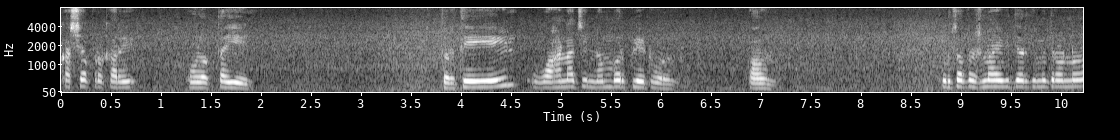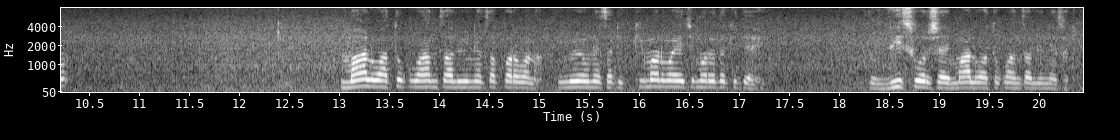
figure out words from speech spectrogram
कशा प्रकारे ओळखता येईल? तर ते येईल वाहनाची नंबर प्लेटवरून पाहून. पुढचा प्रश्न आहे विद्यार्थी मित्रांनो माल वाहतूक वाहन चालविण्याचा परवाना मिळवण्यासाठी किमान वयाची मर्यादा किती आहे? तर वीस वर्ष आहे माल वाहतूक वाहन चालविण्यासाठी.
